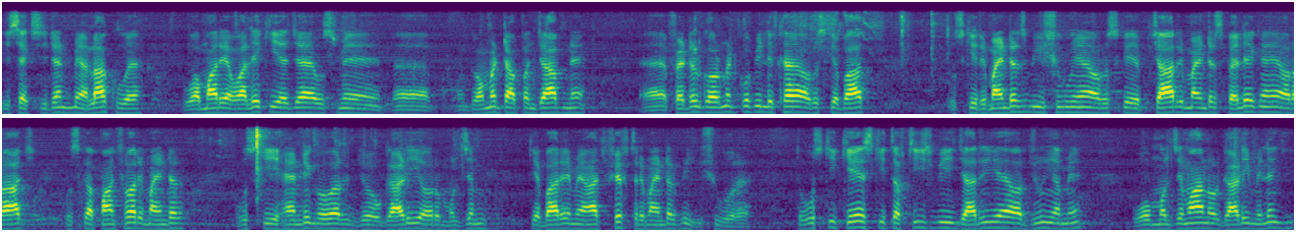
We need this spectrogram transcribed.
इस एक्सीडेंट में हलाक हुआ है, वो हमारे हवाले किया जाए। उसमें गवर्नमेंट ऑफ़ पंजाब ने फेडरल गवर्नमेंट को भी लिखा है और उसके बाद उसके रिमाइंडर्स भी इशू हुए हैं और उसके चार रिमाइंडर्स पहले गए हैं और आज उसका पाँचवा रिमाइंडर उसकी हैंडिंग ओवर जो गाड़ी और मुलजिम के बारे में आज फिफ्थ रिमाइंडर भी इशू हो रहा है। तो उसकी केस की तफ्तीश भी जारी है और जूँ हमें वो मुलजमान और गाड़ी मिलेंगी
